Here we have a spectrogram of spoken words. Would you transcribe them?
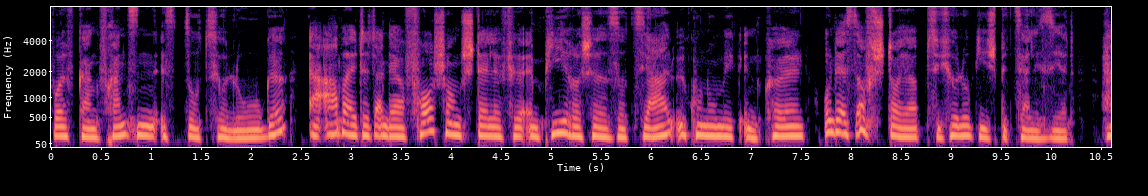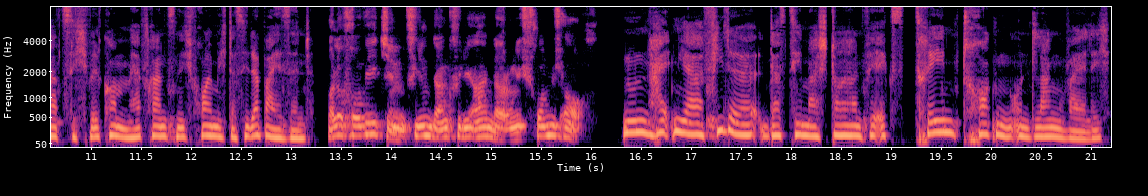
Wolfgang Franzen ist Soziologe. Er arbeitet an der Forschungsstelle für empirische Sozialökonomik in Köln und er ist auf Steuerpsychologie spezialisiert. Herzlich willkommen, Herr Franzen. Ich freue mich, dass Sie dabei sind. Hallo, Frau Wiedchen. Vielen Dank für die Einladung. Ich freue mich auch. Nun halten ja viele das Thema Steuern für extrem trocken und langweilig.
